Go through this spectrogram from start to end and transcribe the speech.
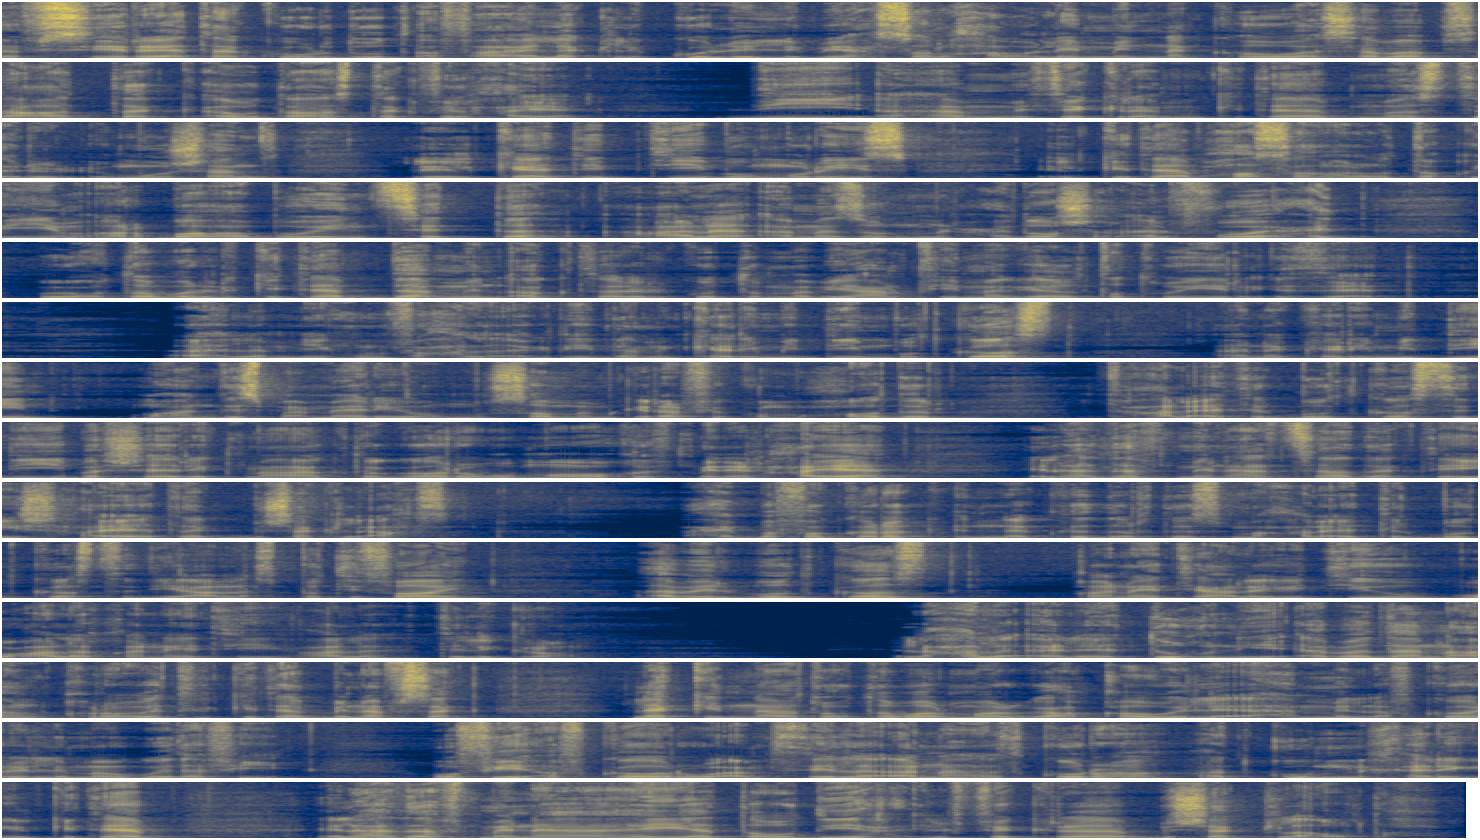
تفسيراتك وردود أفعالك لكل اللي بيحصل حوالين منك هو سبب سعادتك أو تعاستك في الحياة. دي أهم فكرة من كتاب Master Your Emotions للكاتب تيبو موريس. الكتاب حصل على تقييم 4.6 على أمازون من 11000 واحد ويعتبر الكتاب ده من أكتر الكتب مبيعا في مجال تطوير الذات. أهلا بيكم في حلقة جديدة من كريم الدين بودكاست. أنا كريم الدين مهندس معماري ومصمم جرافيك ومحاضر. في حلقات البودكاست دي بشارك معاك تجارب ومواقف من الحياة. الهدف منها تساعدك تعيش حياتك بشكل أحسن. أحب أفكرك إنك تقدر تسمع حلقات البودكاست دي على سبوتيفاي Apple Podcasts قناتي على يوتيوب وعلى قناتي على تليجرام. الحلقة لا تغني أبدا عن قراءة الكتاب بنفسك لكنها تعتبر مرجع قوي لأهم الأفكار اللي موجودة فيه. وفي أفكار وأمثلة أنا هذكرها هتكون من خارج الكتاب. الهدف منها هي توضيح الفكرة بشكل أوضح.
